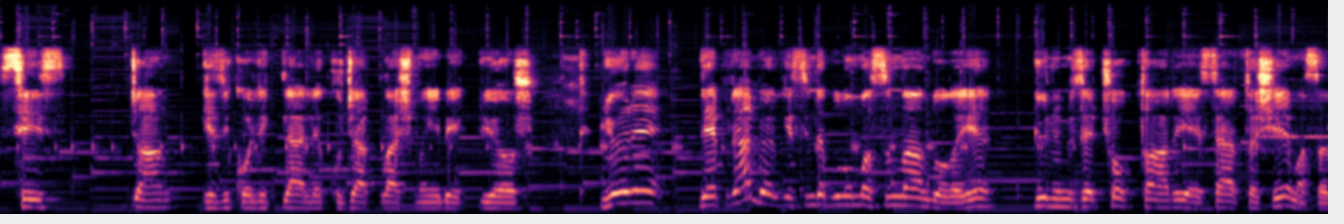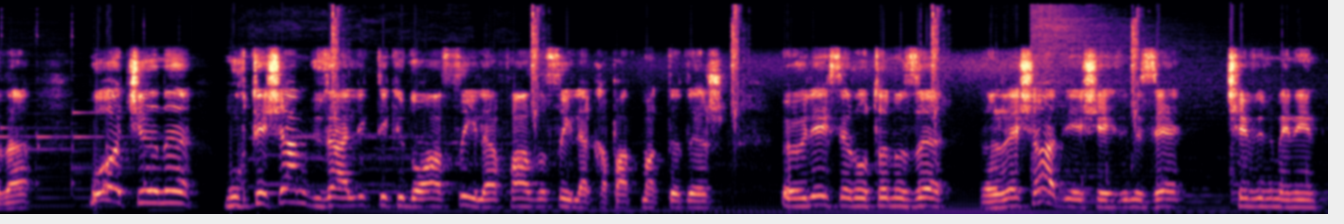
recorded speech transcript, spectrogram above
siz can gezikoliklerle kucaklaşmayı bekliyor. Yöre deprem bölgesinde bulunmasından dolayı günümüze çok tarihi eser taşıyamasa da bu açığını muhteşem güzellikteki doğasıyla fazlasıyla kapatmaktadır. Öyleyse rotanızı Reşadiye şehrimize çevirmenin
